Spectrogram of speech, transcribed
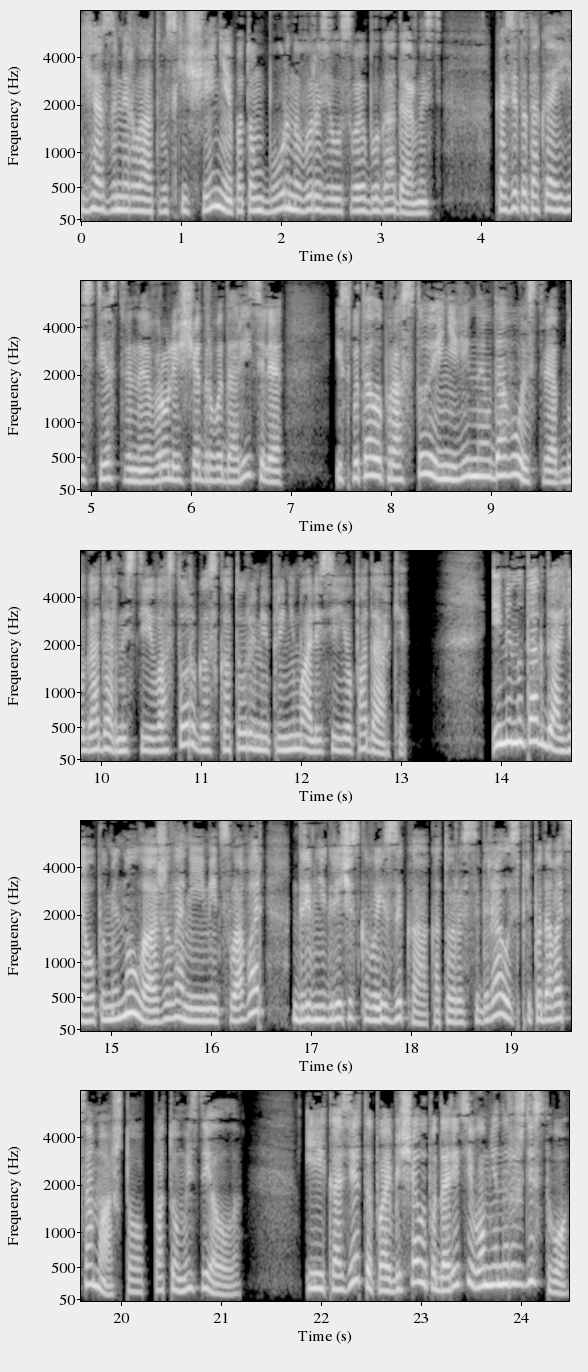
Я замерла от восхищения, потом бурно выразила свою благодарность. Казета такая естественная в роли щедрого дарителя испытала простое и невинное удовольствие от благодарности и восторга, с которыми принимались ее подарки. Именно тогда я упомянула о желании иметь словарь древнегреческого языка, который собиралась преподавать сама, что потом и сделала. И Казета пообещала подарить его мне на Рождество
